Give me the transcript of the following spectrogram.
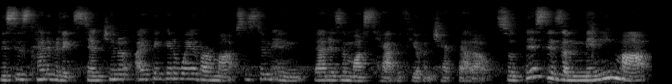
this is kind of an extension, I think, in a way of our mop system, and that is a must-have if you haven't checked that out. So this is a mini mop,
